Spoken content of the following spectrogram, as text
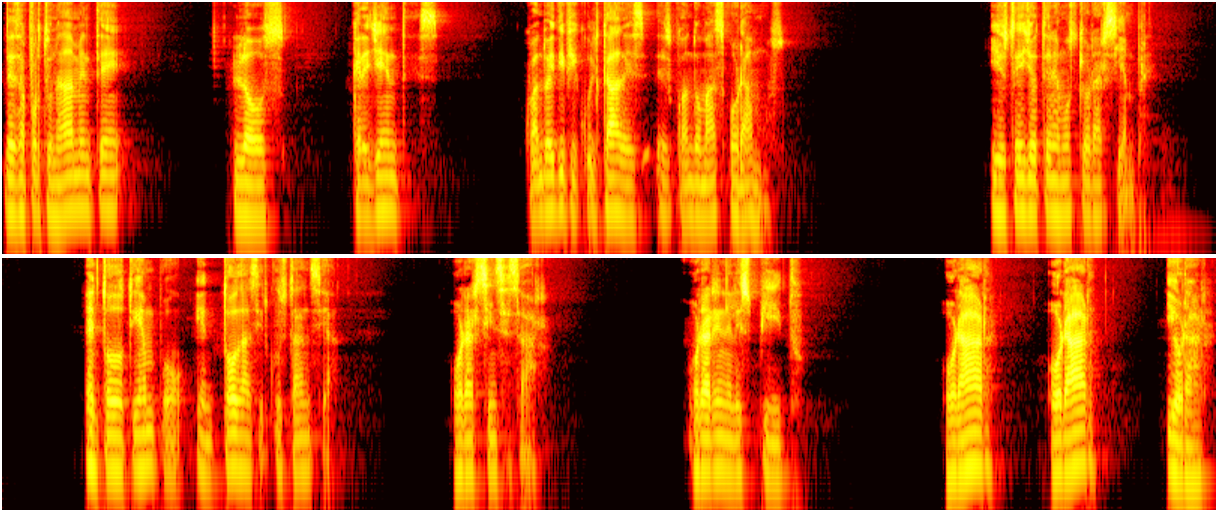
Desafortunadamente, los creyentes, cuando hay dificultades, es cuando más oramos. Y usted y yo tenemos que orar siempre, en todo tiempo y en toda circunstancia. Orar sin cesar. Orar en el Espíritu. Orar orar y orar.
